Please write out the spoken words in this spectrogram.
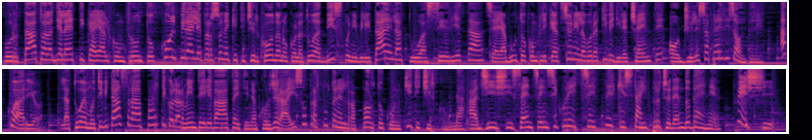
portato alla dialettica e al confronto, colpirai le persone che ti circondano con la tua disponibilità e la tua serietà. Se hai avuto complicazioni lavorative di recente, oggi le saprai risolvere. Acquario, la tua emotività sarà particolarmente elevata e te ne accorgerai soprattutto nel rapporto con chi ti circonda. Agisci senza insicurezze perché stai procedendo bene. Pesci!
